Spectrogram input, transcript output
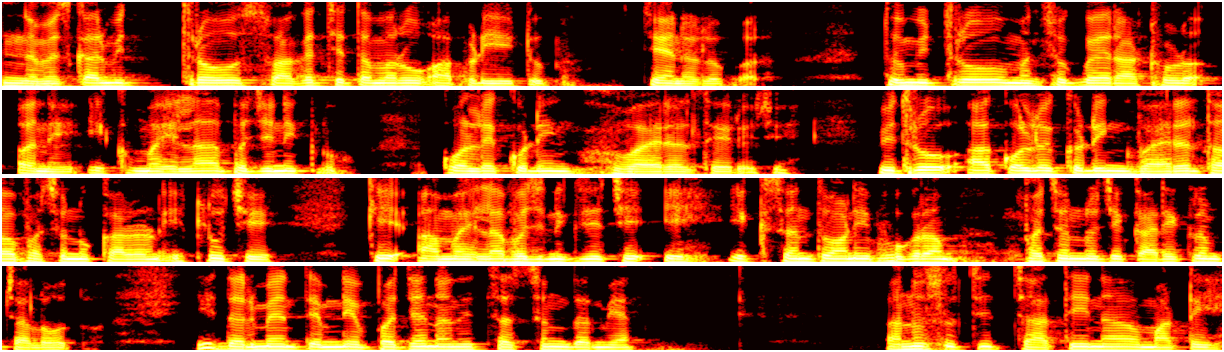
નમસ્કાર મિત્રો, સ્વાગત છે તમારું આપણી યુટ્યુબ ચેનલ ઉપર. તો મિત્રો, મનસુખભાઈ રાઠોડ અને એક મહિલા ભજનિકનું કોલ રેકોર્ડિંગ વાયરલ થઈ રહ્યું છે. મિત્રો, આ કોલ રેકોર્ડિંગ વાયરલ થવા પાછળનું કારણ એટલું છે કે આ મહિલા ભજનિક જે છે એ એક સંતવાણી પ્રોગ્રામ ભજનનો જે કાર્યક્રમ ચાલુ હતો, એ દરમિયાન તેમને ભજન અને સત્સંગ દરમિયાન અનુસૂચિત જાતિના માટે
